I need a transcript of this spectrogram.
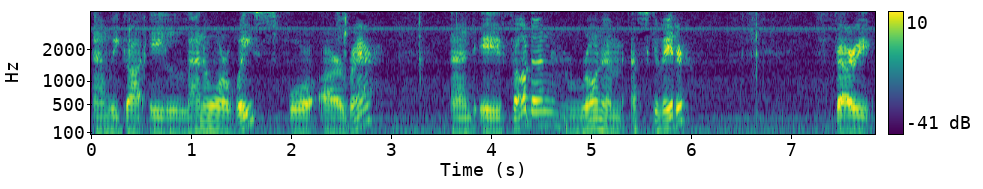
And we got a Llanowar Waste for our rare. And a Felden Ronom Excavator. Fairy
